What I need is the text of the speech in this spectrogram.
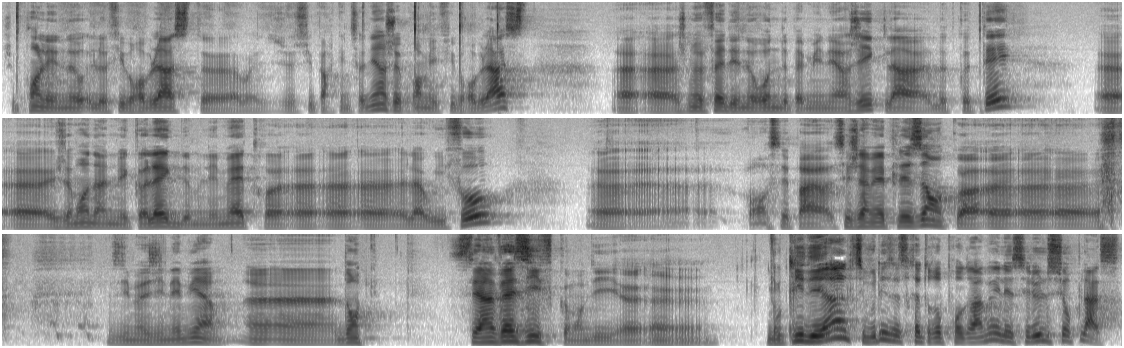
je prends les, le fibroblast, je suis parkinsonien, je prends mes fibroblastes, je me fais des neurones dopaminergiques là, de l'autre côté, je demande à un de mes collègues de me les mettre là où il faut. C'est jamais plaisant, quoi. vous imaginez bien. donc, c'est invasif, comme on dit. donc, l'idéal, si vous voulez, ce serait de reprogrammer les cellules sur place.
